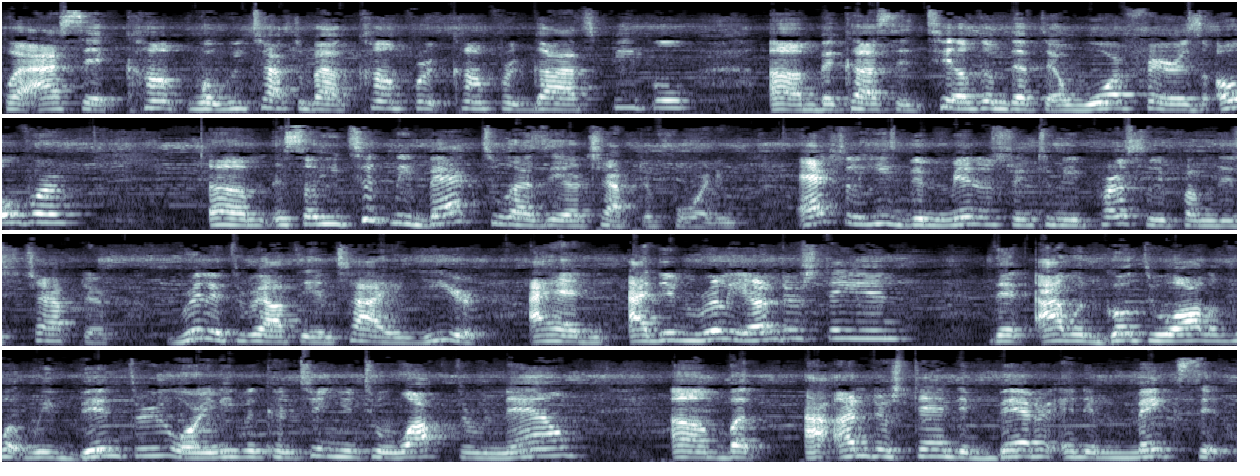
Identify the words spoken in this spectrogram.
where I said, com- well, we talked about comfort, comfort God's people um, because it tells them that their warfare is over. Um, and so he took me back to Isaiah chapter 40. Actually, he's been ministering to me personally from this chapter really throughout the entire year. I had I didn't really understand that I would go through all of what we've been through or even continue to walk through now. Um, but I understand it better and it makes it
